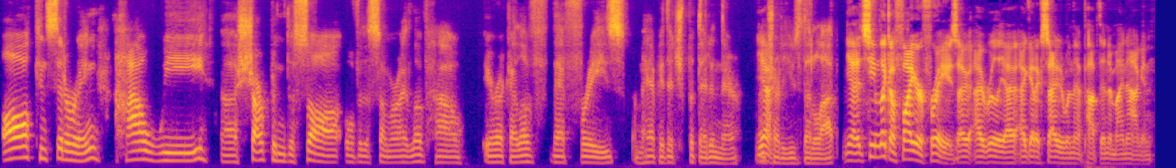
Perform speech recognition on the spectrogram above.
all considering how we uh, sharpened the saw over the summer. I love how Erik. I love that phrase. I'm happy that you put that in there. Yeah. I try to use that a lot. Yeah, it seemed like a fire phrase. I, I really, I, I got excited when that popped into my noggin.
